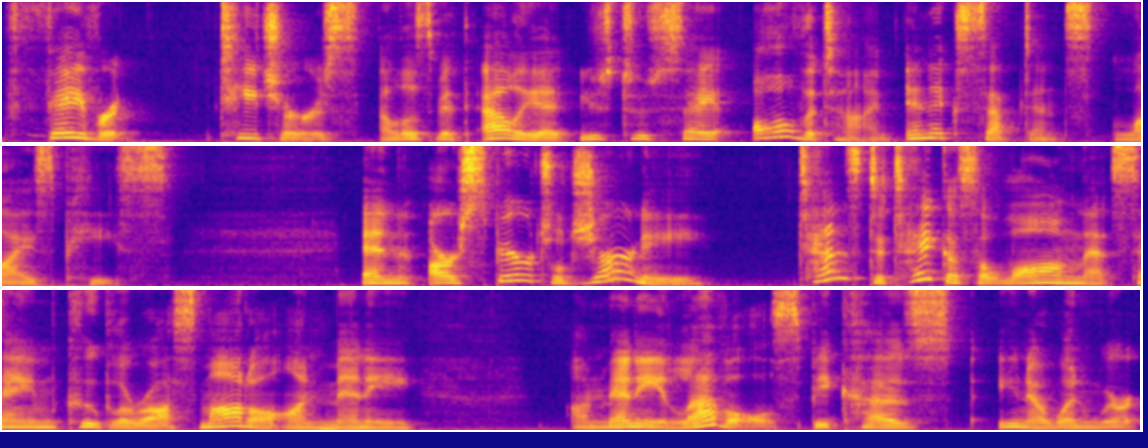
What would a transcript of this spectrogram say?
favorite teachers, Elisabeth Elliot, used to say all the time in acceptance lies peace. And our spiritual journey tends to take us along that same Kubler-Ross model on many on many levels because you know when we're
